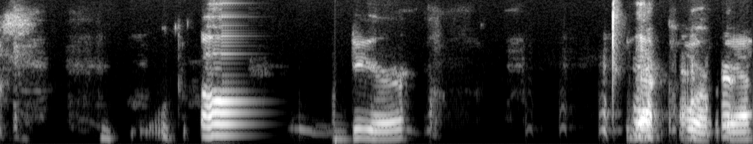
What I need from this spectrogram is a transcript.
oh dear. That poor man.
